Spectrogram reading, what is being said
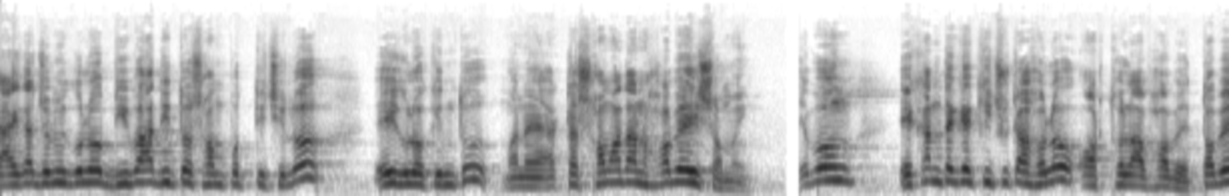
জায়গা জমিগুলো বিবাদিত সম্পত্তি ছিল এইগুলো কিন্তু মানে একটা সমাধান হবে এই সময়। এবং এখান থেকে কিছুটা হলেও অর্থ লাভ হবে। তবে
